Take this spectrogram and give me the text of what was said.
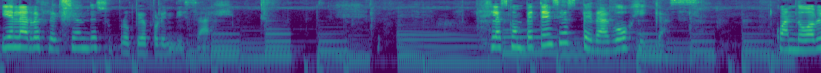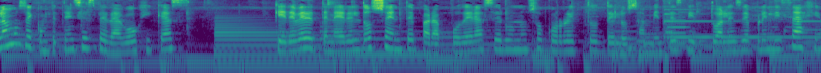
y en la reflexión de su propio aprendizaje. Las competencias pedagógicas. Cuando hablamos de competencias pedagógicas que debe de tener el docente para poder hacer un uso correcto de los ambientes virtuales de aprendizaje,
